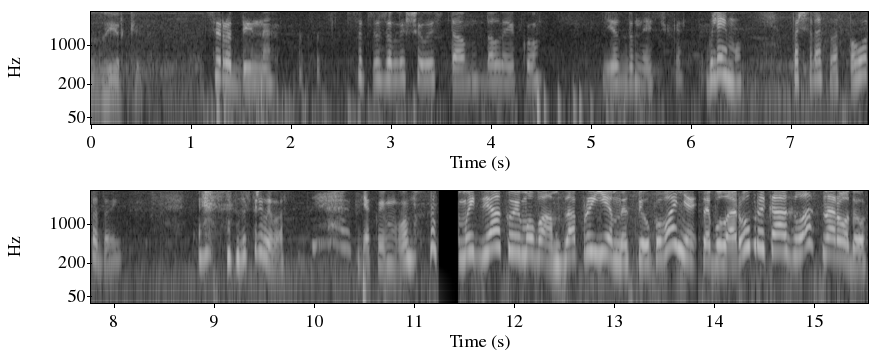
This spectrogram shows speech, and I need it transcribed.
з гірки. Це родина. Все це залишилось там далеко. Я з Донецька. Гуляємо. Перший раз у вас по городу і зустріли вас. Дякуємо вам. Ми дякуємо вам за приємне спілкування. Це була рубрика Глас народу.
